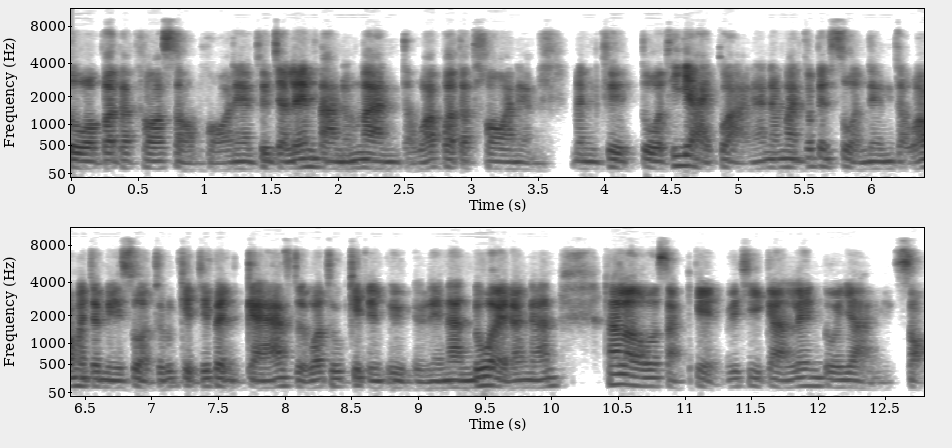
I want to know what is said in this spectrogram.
ตัวปตทสอพอเนี่ยคือจะเล่นตามน้ำมัน แต่ว่าปตทเนี่ยมันคือตัวที่ใหญ่กว่านะน้ำมันก็เป็นส่วนหนึ่ง แต่ว่ามันจะมีส่วนธุรกิจที่เป็นแก๊สหรือว่าธุรกิจอื่นๆอยู่ในนั้นด้วย ดังนั้น ถ้าเราสังเกตวิธีการเล่นตัวใหญ่สอง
